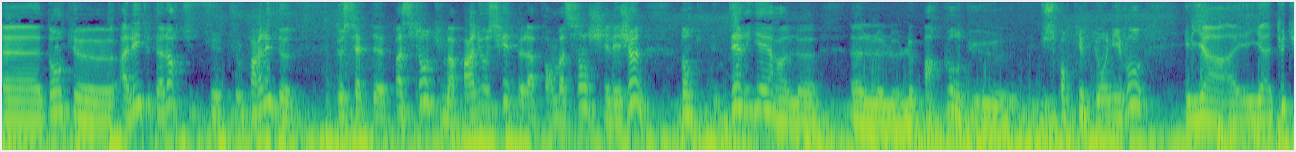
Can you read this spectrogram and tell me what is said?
Euh, donc, euh, Ali, tout à l'heure, tu- tu me parlais de, de cette passion, tu m'as parlé aussi de la formation chez les jeunes. Donc, derrière le, euh, parcours du, sportif de haut niveau, il y, a, toute,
